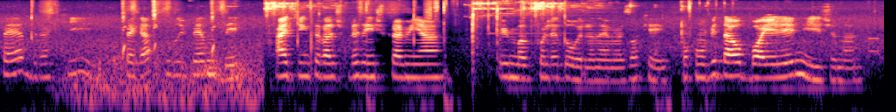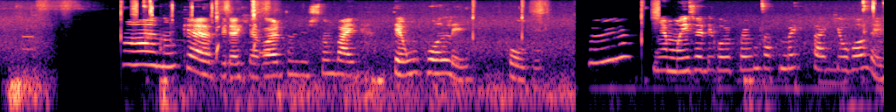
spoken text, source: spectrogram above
pedra aqui. Vou pegar tudo e vender. Ai, tinha que dado de presente pra minha irmã colhedora, né? Mas ok. Vou convidar o boy alienígena. Ah, não quer vir aqui agora, então a gente não vai ter um rolê. Fogo. Hum, minha mãe já ligou pra perguntar como é que tá aqui o rolê.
